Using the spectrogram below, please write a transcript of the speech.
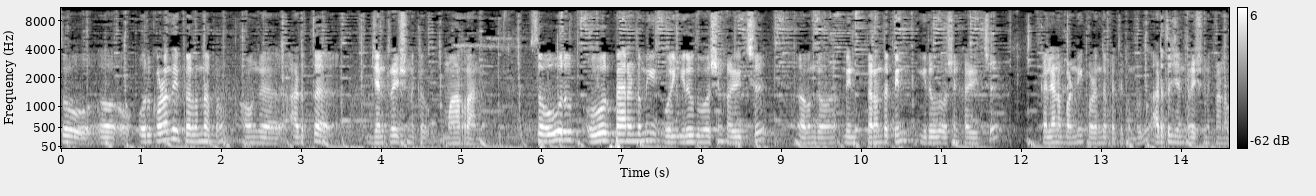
ஸோ ஒரு குழந்தை பிறந்தப்போ அவங்க அடுத்த ஜென்ரேஷனுக்கு மாறுறாங்க. ஸோ ஒவ்வொரு ஒவ்வொரு பேரண்ட்டுமே ஒரு இருபது வருஷம் கழித்து அவங்க மீன் பிறந்த பின் இருபது வருஷம் கழித்து கல்யாணம் பண்ணி குழந்தை பெற்றுக்கும் போது அடுத்த ஜென்ரேஷனுக்கான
